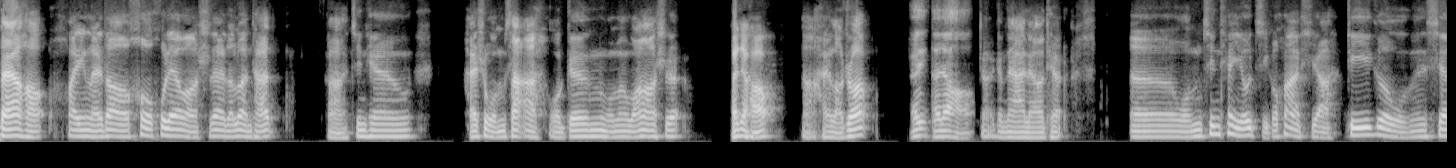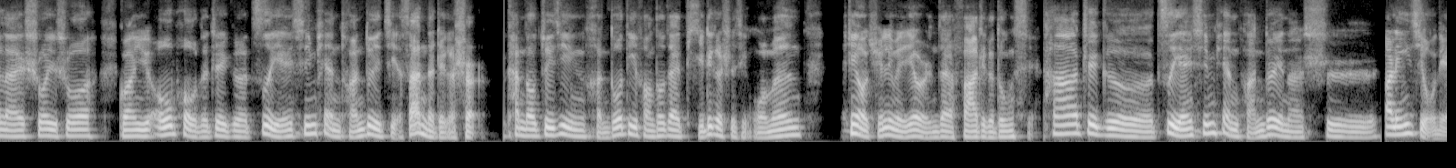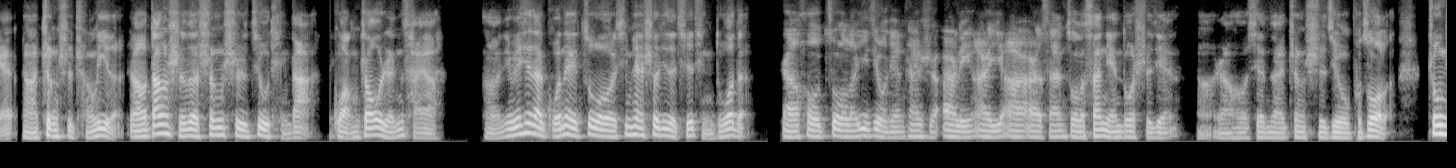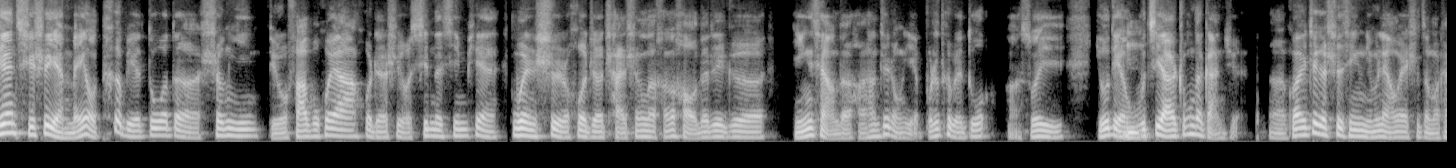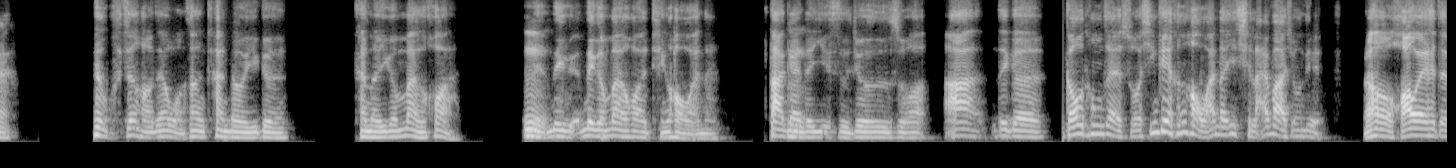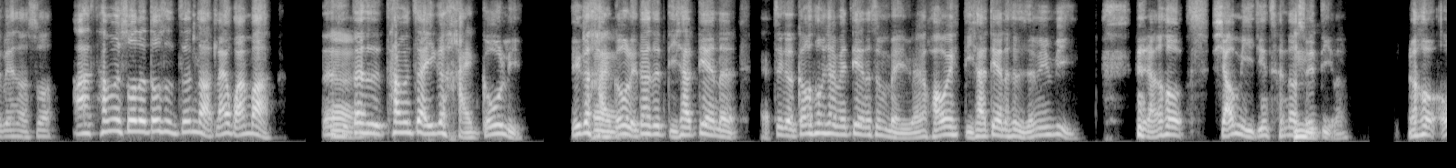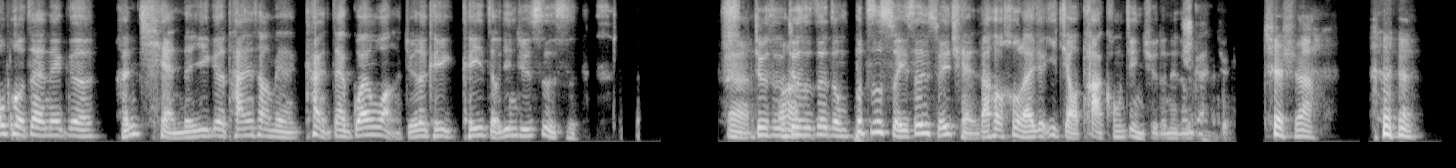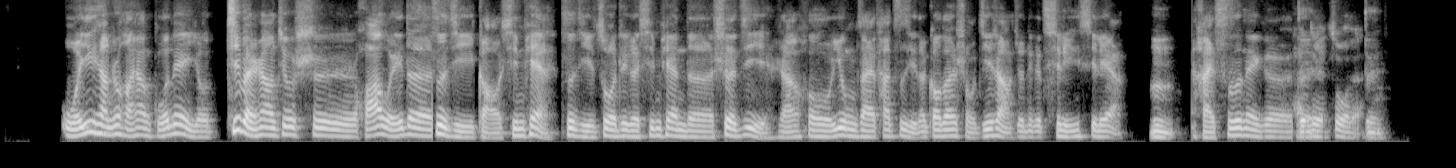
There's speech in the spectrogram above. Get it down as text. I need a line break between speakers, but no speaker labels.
大家好，欢迎来到后互联网时代的乱谈啊！今天还是我们仨啊，我跟我们王老师，
大家好
啊，还有老庄，
哎，大家好，
啊，跟大家聊聊天儿。呃，我们今天有几个话题啊。第一个，我们先来说一说关于 OPPO 的这个自研芯片团队解散的这个事儿。看到最近很多地方都在提这个事情，我们听友群里面也有人在发这个东西。他这个自研芯片团队呢，是二零一九年啊正式成立的，然后当时的声势就挺大，广招人才啊啊，因为现在国内做芯片设计的其实挺多的。然后做了一九年开始，二零二一、二二三做了三年多时间啊，然后现在正式就不做了。中间其实也没有特别多的声音，比如发布会啊，或者是有新的芯片问世，或者产生了很好的这个影响的，好像这种也不是特别多啊，所以有点无疾而终的感觉。呃，关于这个事情，你们两位是怎么看？
我正好在网上看到一个看到一个漫画，嗯，那个那个漫画挺好玩的。大概的意思就是说啊，这个高通在说芯片很好玩的，一起来吧，兄弟。然后华为在边上说啊，他们说的都是真的，来玩吧。但是但是他们在一个海沟里，一个海沟里，但是底下垫的这个高通下面垫的是美元，华为底下垫的是人民币。然后小米已经沉到水底了，然后 OPPO 在那个很浅的一个滩上面看，在观望，觉得可以可以走进去试试。
嗯，
就是就是这种不知水深水浅，然后后来就一脚踏空进去的那种感觉。
确实啊，我印象中好像国内有基本上就是华为的自己搞芯片，自己做这个芯片的设计，然后用在他自己的高端手机上，就那个麒麟系列啊，
嗯，
海思那个团队做的，
对，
